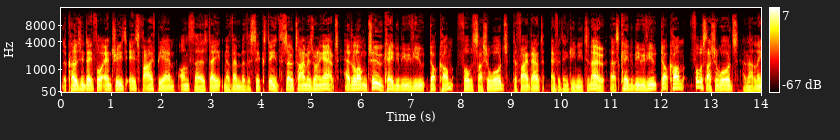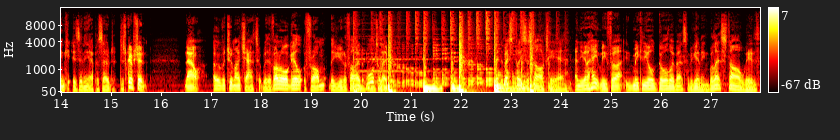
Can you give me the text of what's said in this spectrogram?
the closing date for entries is 5 pm on Thursday, November the 16th, so time is running out. Head along to kbbreview.com forward slash awards to find out everything you need to know. That's kbbreview.com forward slash awards, and that link is in the episode description. Now, over to my chat with Yvonne Orgill from the Unified Water Label the best place to start here, and you're going to hate me for making you all go all the way back to the beginning, but let's start with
